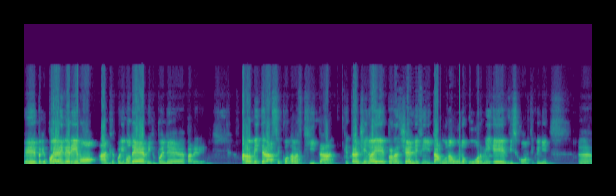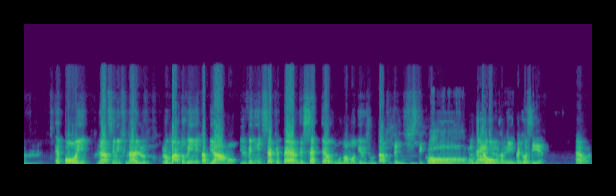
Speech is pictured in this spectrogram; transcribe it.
eh, perché poi arriveremo anche a quelli moderni che poi ne parleremo. Allora, mentre la seconda partita che tra Genoa e Provercelli è finita 1-1 Urmi e Visconti, quindi um, e poi nella semifinale Lombardo-Veneta abbiamo il Venezia che perde 7-1 a mo' di risultato tennistico. Oh, ma dai, eh, oh, capito, è così. Eh, vabbè,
